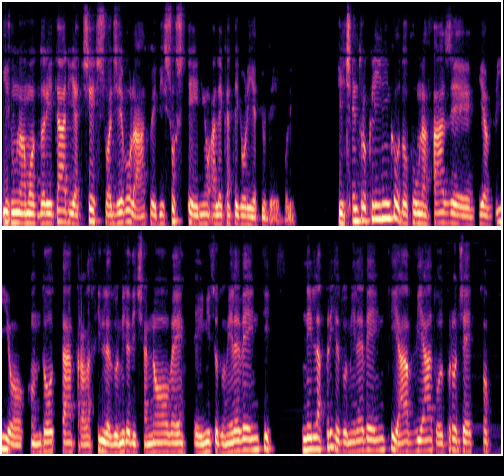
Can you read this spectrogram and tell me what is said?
in una modalità di accesso agevolato e di sostegno alle categorie più deboli. Il centro clinico, dopo una fase di avvio condotta tra la fine del 2019 e inizio 2020, nell'aprile 2020 ha avviato il progetto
